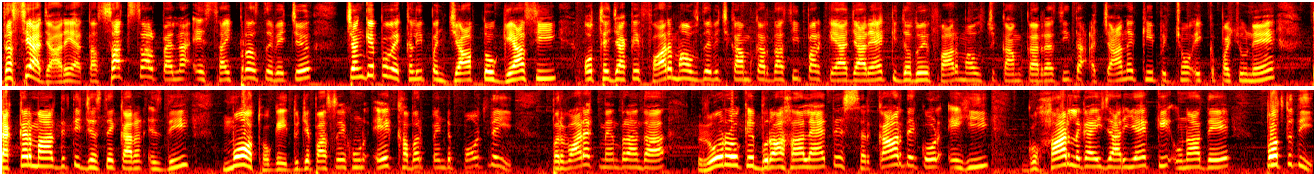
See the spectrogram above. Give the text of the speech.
ਦੱਸਿਆ ਜਾ ਰਿਹਾ ਤਾਂ 7 ਸਾਲ ਪਹਿਲਾਂ ਇਹ ਸਾਈਪ੍ਰਸ ਦੇ ਵਿੱਚ ਚੰਗੇ ਭਵਿੱਖ ਲਈ ਪੰਜਾਬ ਤੋਂ ਗਿਆ ਸੀ। ਉੱਥੇ ਜਾ ਕੇ ਫਾਰਮ ਹਾਊਸ ਦੇ ਵਿੱਚ ਕੰਮ ਕਰਦਾ ਸੀ। ਪਰ ਕਿਹਾ ਜਾ ਰਿਹਾ ਹੈ ਕਿ ਜਦੋਂ ਇਹ ਫਾਰਮ ਹਾਊਸ 'ਚ ਕੰਮ ਕਰ ਰਿਹਾ ਸੀ ਤਾਂ ਅਚਾਨਕ ਹੀ ਪਿੱਛੋਂ ਇੱਕ ਪਸ਼ੂ ਨੇ ਟੱਕਰ ਮਾਰ ਦਿੱਤੀ, ਜਿਸ ਦੇ ਕਾਰਨ ਇਸ ਦੀ ਮੌਤ ਹੋ ਗਈ। ਦੂਜੇ ਪਾਸੇ ਹੁਣ ਇਹ ਖਬਰ ਪਿੰਡ ਪਹੁੰਚਦੇ ਹੀ ਪਰਿਵਾਰਕ ਮੈਂਬਰਾਂ ਦਾ ਰੋ ਰੋ ਕੇ ਬੁਰਾ ਹਾਲ ਹੈ ਤੇ ਸਰਕਾਰ ਦੇ ਕੋਲ ਇਹੀ ਗੁਹਾਰ ਲਗਾਈ ਜਾ ਰਹੀ ਹੈ ਕਿ ਉਹਨਾਂ ਦੇ ਪੁੱਤ ਦੀ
